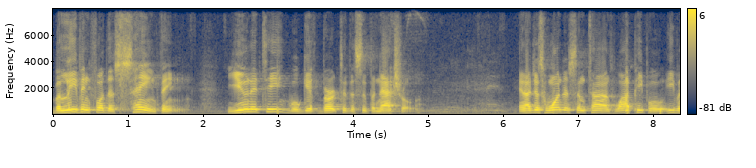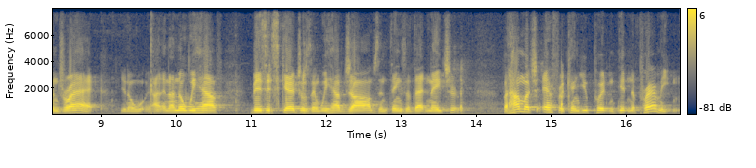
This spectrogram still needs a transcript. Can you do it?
believing for the same thing. Unity will give birth to the supernatural. And I just wonder sometimes why people even drag, you know, and I know we have busy schedules and we have jobs and things of that nature, but how much effort can you put in getting a prayer meeting?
